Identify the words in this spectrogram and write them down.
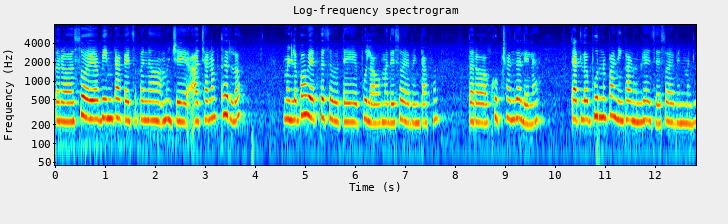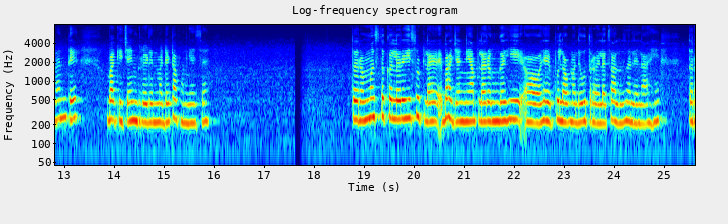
तर सोयाबीन टाकायचं पण म्हणजे अचानक ठरलं. म्हटलं पाहूयात कसं होते पुलावमध्ये सोयाबीन टाकून. तर खूप छान झालेलं आहे. त्यातलं पूर्ण पाणी काढून घ्यायचं आहे सोयाबीनमधलं आणि ते बाकीच्या इन्ग्रेडियंटमध्ये टाकून घ्यायचं आहे तर मस्त कलरही सुटला आहे भाज्यांनी आपला रंगही हे पुलावमध्ये उतरवायला चालू झालेला आहे. तर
